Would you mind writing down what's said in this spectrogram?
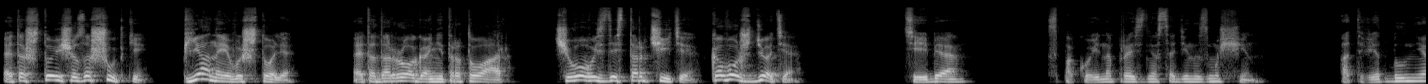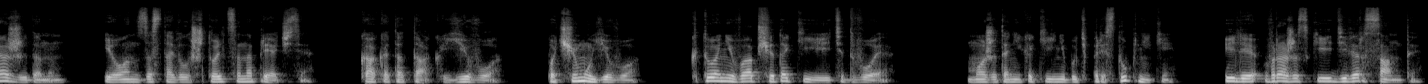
«Это что еще за шутки? Пьяные вы, что ли? Это дорога, а не тротуар. Чего вы здесь торчите? Кого ждете?» «Тебя», – спокойно произнес один из мужчин. Ответ был неожиданным, и он заставил Штольца напрячься. «Как это так? Его? Почему его? Кто они вообще такие, эти двое? Может, они какие-нибудь преступники?» или вражеские диверсанты.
